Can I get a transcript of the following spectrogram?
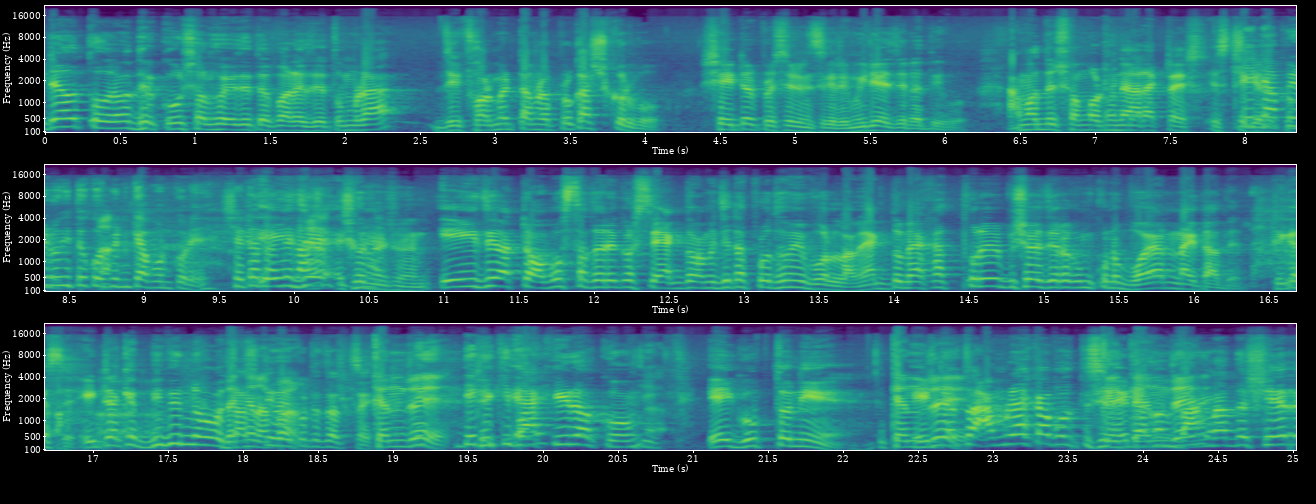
এটাও তো আমাদের কৌশল হয়ে যেতে পারে যে তোমরা যে ফরম্যাটটা আমরা প্রকাশ করব সেইটার প্রেসিডেন্ট সেক্রেটারি মিডিয়ায় যেটা দিব। আমাদের সংগঠনে আর একটা সেটা আপনি রহিত করবেন কেমন করে? সেটা এই যে শুনেন শুনেন এই যে একটা অবস্থা তৈরি করছে একদম আমি যেটা প্রথমেই বললাম একদম একাত্তরের বিষয়ে যেরকম কোনো বয়ান নাই তাদের ঠিক আছে? এটাকে বিভিন্ন দেখেন জাস্টিফাই করতে যাচ্ছে কেন্দ্রে ঠিক একই রকম এই গুপ্ত নিয়ে। কেন্দ্রে- এটা তো আমরা একা বলতেছি না, এটা এখন বাংলাদেশের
